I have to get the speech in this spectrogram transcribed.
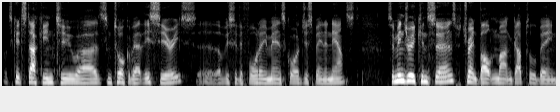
Let's get stuck into uh, some talk about this series. Uh, obviously, the 14 man squad just been announced. Some injury concerns. Trent Boult, Martin Guptill being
